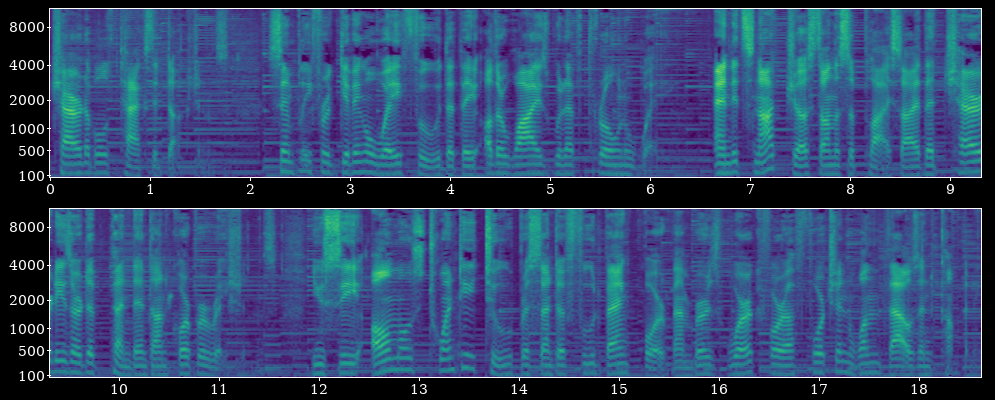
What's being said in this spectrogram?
charitable tax deductions, simply for giving away food that they otherwise would have thrown away. And it's not just on the supply side that charities are dependent on corporations. You see, almost 22% of food bank board members work for a Fortune 1000 company,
